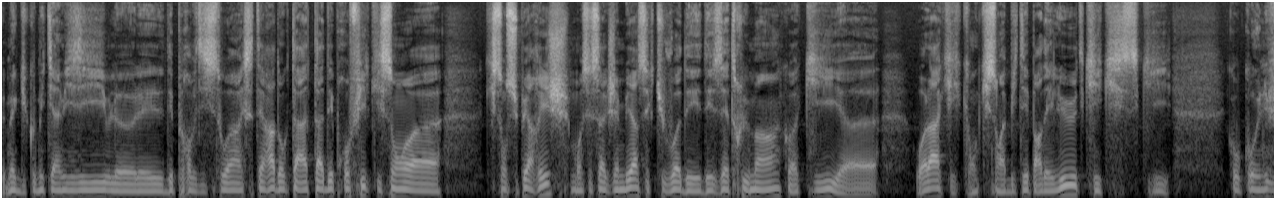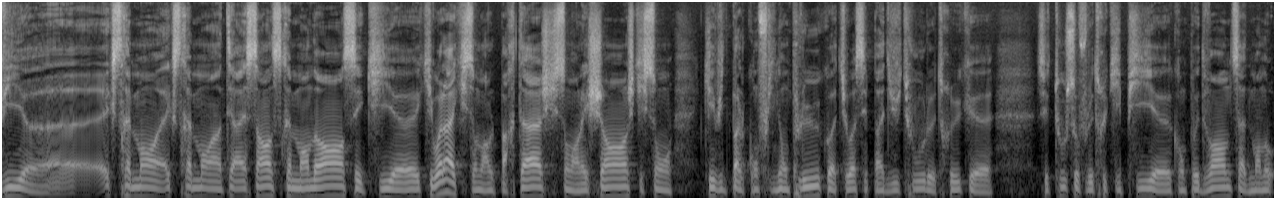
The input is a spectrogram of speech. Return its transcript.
le mec du comité invisible, les, des profs d'histoire, etc. Donc t'as as des profils qui sont euh, qui sont super riches. Moi, c'est ça que j'aime bien, c'est que tu vois des, des êtres humains, quoi, qui euh, voilà, qui, qui ont- qui sont habités par des luttes, qui qui, qui qui ont, qui ont une vie euh, extrêmement extrêmement intéressante, extrêmement dense et qui euh, qui voilà, qui sont dans le partage, qui sont dans l'échange, qui sont qui évitent pas le conflit non plus quoi, tu vois, c'est pas du tout le truc euh, c'est tout sauf le truc hippie euh, qu'on peut te vendre, ça demande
